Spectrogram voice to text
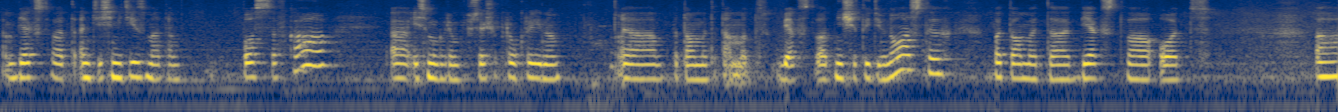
там, бегство от антисемитизма, там, постсовка, э, если мы говорим все еще про Украину, э, потом это там вот бегство от нищеты 90-х, потом это бегство от э,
